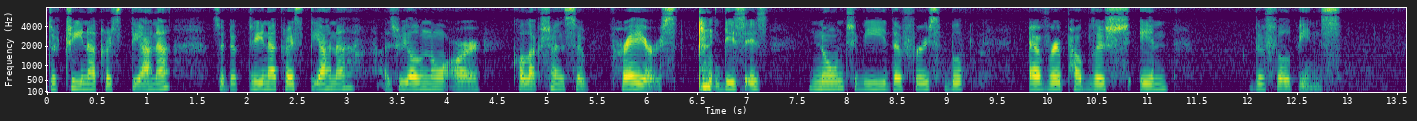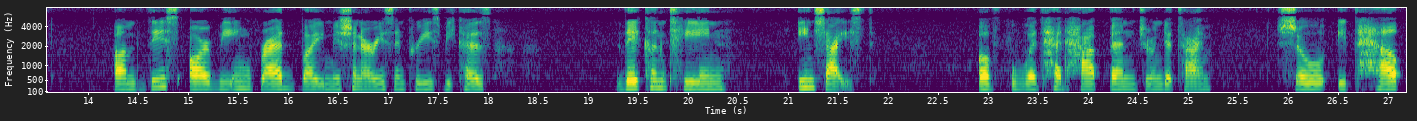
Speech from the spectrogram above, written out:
Doctrina Christiana. So Doctrina Christiana as we all know, are collections of prayers. this is known to be the first book ever published in the Philippines. Um, these are being read by missionaries and priests because they contain insights of what had happened during the time. So it helped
